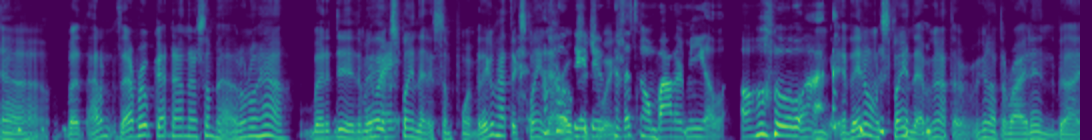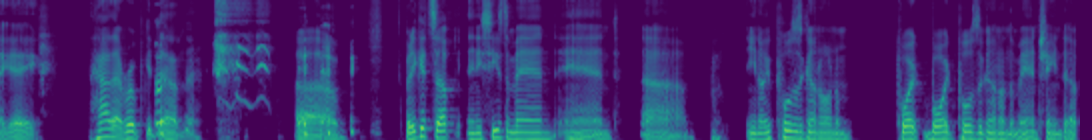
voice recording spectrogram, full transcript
Uh, but I don't. That rope got down there somehow. I don't know how, but it did. I mean, they'll explain that at some point. But they're gonna have to explain that rope situation. because that's gonna bother me a, a whole lot. if they don't explain that, we're gonna have to we're gonna have to write in and be like, hey, how did that rope get down there? um, but he gets up and he sees the man, and um, you know he pulls his gun on him. Boyd, Boyd pulls the gun on the man chained up.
